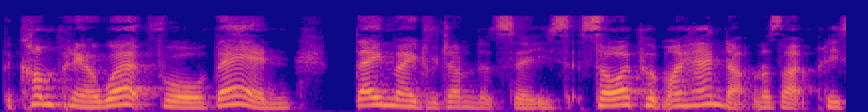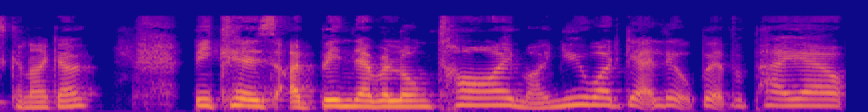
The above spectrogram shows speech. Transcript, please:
the company I worked for then they made redundancies. So I put my hand up and I was like, please, can I go? Because I'd been there a long time. I knew I'd get a little bit of a payout,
